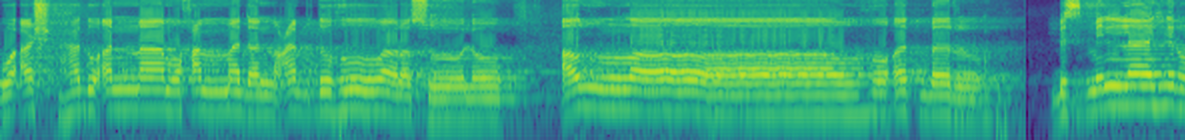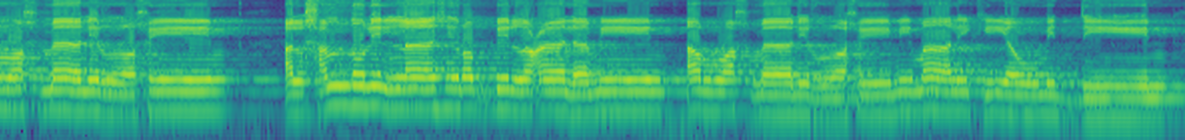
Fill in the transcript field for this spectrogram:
وأشهد أن محمدا عبده ورسوله. الله أكبر. بسم الله الرحمن الرحيم. الحمد لله رب العالمين. الرحمن الرحيم. مالك يوم الدين.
